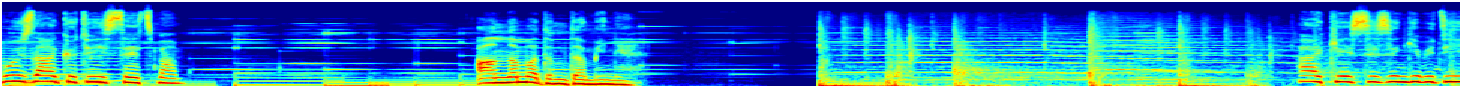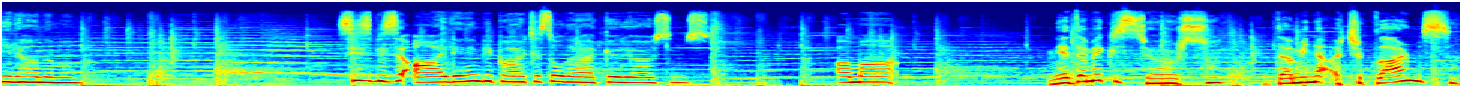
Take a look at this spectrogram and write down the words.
Bu yüzden kötü hissetmem. Anlamadım Damini. Herkes sizin gibi değil hanımım. Siz bizi ailenin bir parçası olarak görüyorsunuz. Ama Ne demek istiyorsun? Damini açıklar mısın?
